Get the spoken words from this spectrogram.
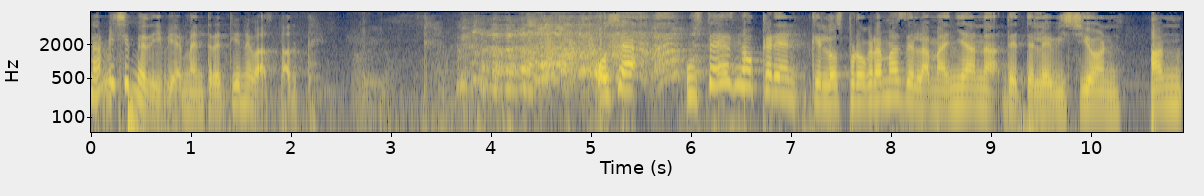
A mí sí me divierte, me entretiene bastante. O sea, ¿ustedes no creen que los programas de la mañana de televisión han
